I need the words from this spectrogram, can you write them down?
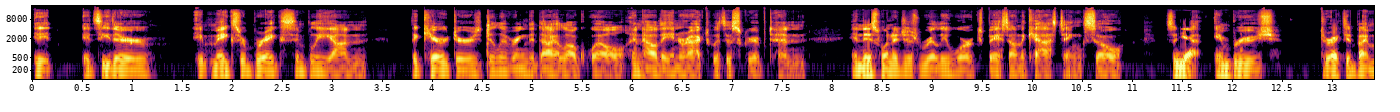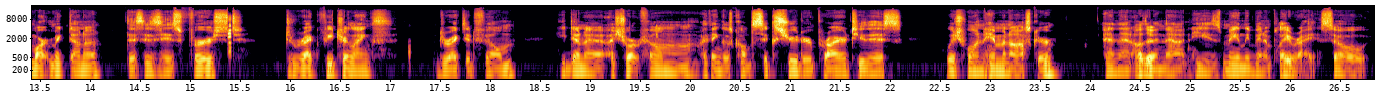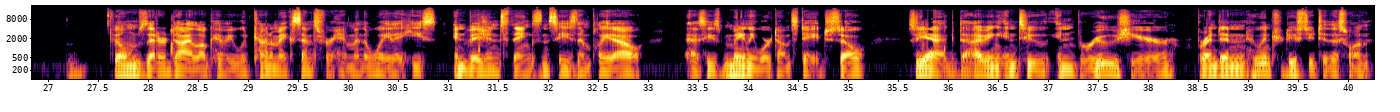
It it's either it makes or breaks simply on the characters delivering the dialogue well and how they interact with the script. And in this one, it just really works based on the casting. So so yeah, in Bruges, directed by Martin McDonagh. This is his first direct feature length directed film. He'd done a, a short film, I think it was called Six Shooter prior to this, which won him an Oscar. And then other than that, he's mainly been a playwright. So films that are dialogue heavy would kind of make sense for him in the way that he envisions things and sees them played out as he's mainly worked on stage. So so yeah, diving into In Bruges here, Brendan, who introduced you to this one?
